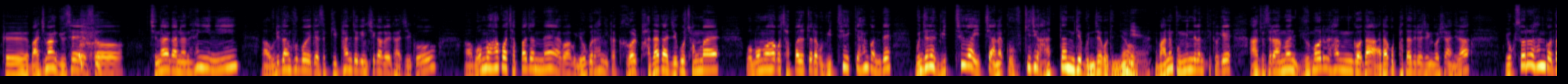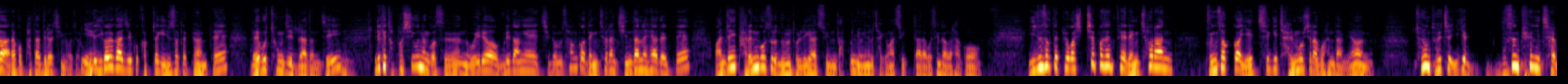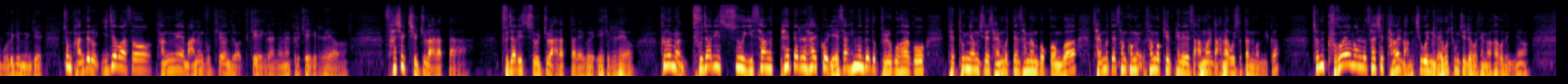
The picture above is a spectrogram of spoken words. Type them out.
그 마지막 유세에서 지나가는 행인이 아, 우리 당 후보에 대해서 비판적인 시각을 가지고 어, 뭐뭐 하고 자빠졌네 하고 욕을 하니까 그걸 받아가지고 정말 뭐 뭐뭐 하고 자빠졌죠라고 위트 있게 한 건데 문제는 위트가 있지 않았고 웃기지가 않았다는 게 문제거든요. 예. 많은 국민들한테 그게 아 저 사람은 유머를 한 거다라고 받아들여진 것이 아니라 욕설을 한 거다라고 받아들여진 거죠. 예. 근데 이걸 가지고 갑자기 이준석 대표한테 내부 총질이라든지 음. 이렇게 덮어 씌우는 것은 오히려 우리 당의 지금 선거 냉철한 진단을 해야 될 때 완전히 다른 곳으로 눈을 돌리게 할 수 있는 나쁜 요인으로 작용할 수 있다라고 생각을 하고 이준석 대표가 17%의 냉철한 분석과 예측이 잘못이라고 한다면 저는 도대체 이게 무슨 표현인지 잘 모르겠는 게좀 반대로 이제 와서 당내 많은 국회의원들이 어떻게 얘기를 하냐면 그렇게 얘기를 해요. 사실 질 줄 알았다. 두 자릿수일 줄 알았다라고 얘기를 해요. 그러면 두 자릿수 이상 패배를 할 걸 예상했는데도 불구하고 대통령실의 잘못된 사면 복권과 잘못된 선거, 선거 캠페인에 대해서 아무 말도 안 하고 있었다는 겁니까? 저는 그거야말로 사실 당을 망치고 있는 내부 총질이라고 생각하거든요.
